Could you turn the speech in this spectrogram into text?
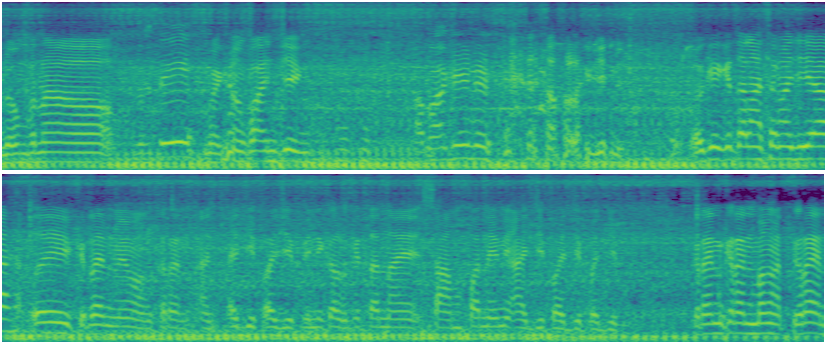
Belum pernah Berarti megang pancing. apa lagi ini? apalagi nih oke kita langsung aja ya Wih keren memang keren Aj- ajib ajib ini kalau kita naik sampan ini ajib ajib ajib keren keren banget keren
